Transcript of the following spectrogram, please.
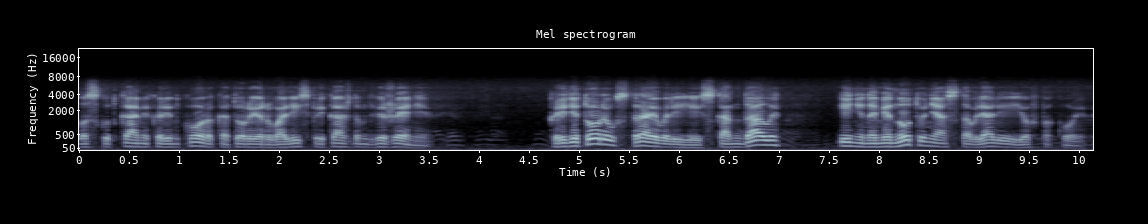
лоскутками коленкора, которые рвались при каждом движении. Кредиторы устраивали ей скандалы и ни на минуту не оставляли ее в покое.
